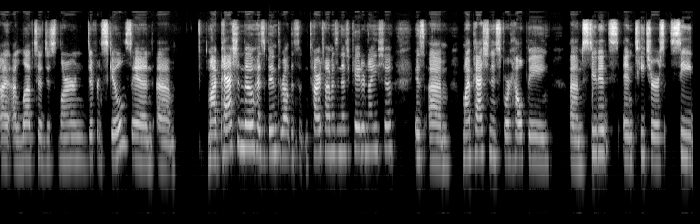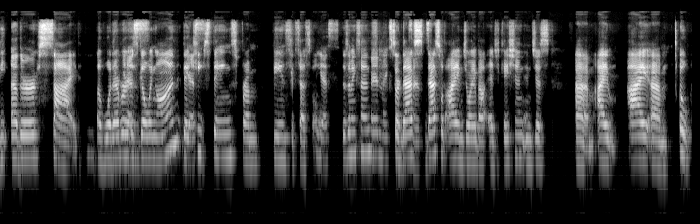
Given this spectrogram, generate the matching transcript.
I, I, love to just learn different skills. And um, my passion, though, has been throughout this entire time as an educator, Naisha, is um, my passion is for helping um, students and teachers see the other side of whatever yes. is going on that yes. keeps things from being successful. Yes. Does that make sense? It makes so that's sense. that's what I enjoy about education and just um, I I um oh,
